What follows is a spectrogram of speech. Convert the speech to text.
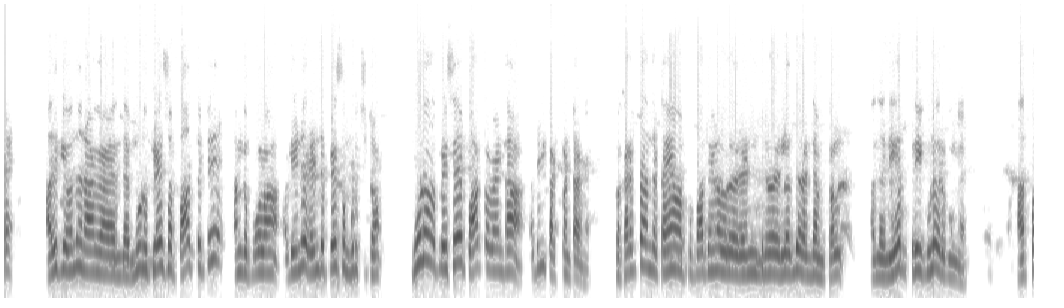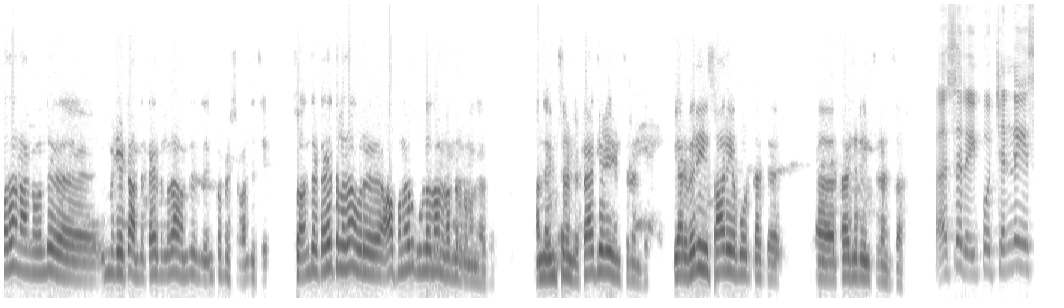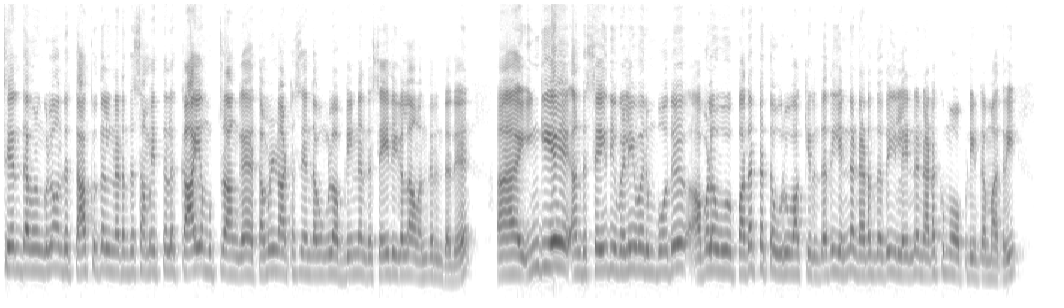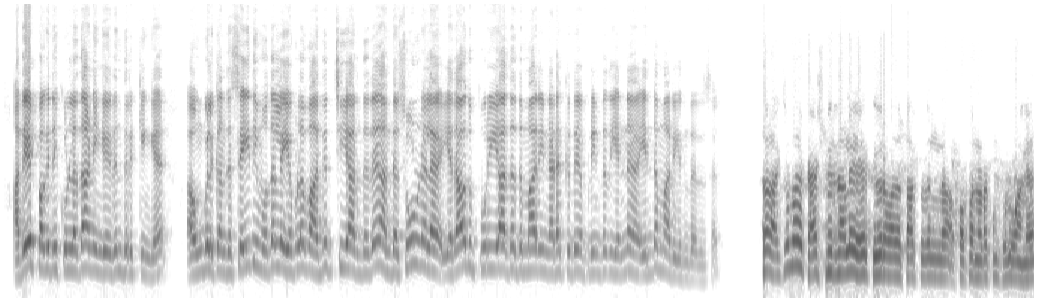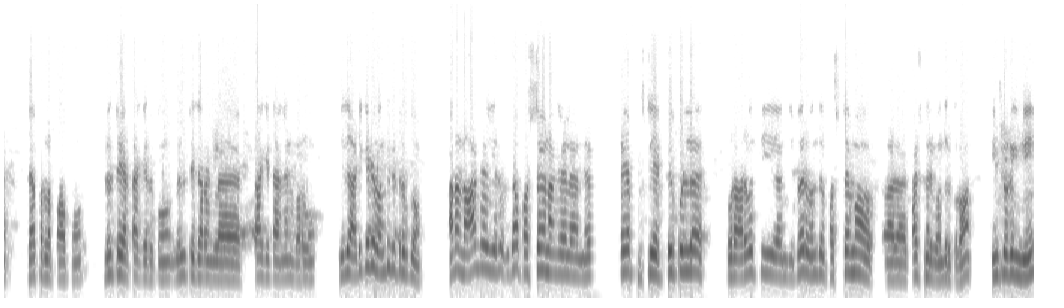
அதுக்கு வந்து நாங்க இந்த மூணு பிளேஸை பார்த்துட்டு அங்க போகலாம் அப்படின்னு ரெண்டு பிளேஸை முடிச்சிட்டோம். மூணாவது பிளேஸே பார்க்க வேண்டாம் அப்படின்னு கட் பண்ணிட்டாங்க. இப்போ கரெக்டா அந்த டைம் அப்போ பாத்தீங்கன்னா ஒரு ரெண்டுல இருந்து ரெண்டே முக்கால் அந்த நியர் த்ரீக்குள்ள இருக்குங்க. அப்போதான் நாங்கள் வந்து இம்மிடியேட்டாக அந்த டயத்தில் தான் வந்து இந்த இன்ஃபர்மேஷன் வந்துச்சு. ஸோ அந்த டயத்தில் தான் ஒரு ஹாஃப் அன் ஹவருக்கு உள்ளே தான் நடந்திருக்கணுங்க அது. அந்த incident tragedy incident we are very sorry about that tragedy incident sir sir இப்போ சென்னையை சேர்ந்தவங்களும் அந்த தாக்குதல் நடந்த சமயத்துல காயமுற்றாங்க தமிழ்நாட்டை சேர்ந்தவங்களும் அப்படின்னு அந்த செய்திகள்லாம் வந்திருந்தது. இங்கேயே அந்த செய்தி வெளிவரும்போது அவ்வளவு பதட்டத்தை உருவாக்கி இருந்தது என்ன நடந்தது இல்லை என்ன நடக்குமோ அப்படின்ற மாதிரி அதே பகுதிக்குள்ளே தான் நீங்க இருந்திருக்கீங்க. உங்களுக்கு அந்த செய்தி முதல்ல எவ்வளவு அதிர்ச்சியா இருந்தது? அந்த சூழ்நிலை ஏதாவது புரியாதது மாதிரி நடக்குது அப்படின்றது என்ன எந்த மாதிரி இருந்தது சார் சார் ஆக்சுவலாக காஷ்மீர்னாலே தீவிரவாத தாக்குதல் அப்பப்போ நடக்கும்னு சொல்லுவாங்க. பேப்பரில் பார்ப்போம். மிலிட்ரி அட்டாக் இருக்கும். மிலிட்ரிக்காரங்களை தாக்கிட்டாங்கன்னு வரும் இது அடிக்கடி வந்துகிட்டு இருக்கும். ஆனால் நாங்கள் இதான் ஃபர்ஸ்ட் டைம் நாங்கள் நிறைய சிக்ஸ்டி எயிட் பீப்புளில் ஒரு அறுபத்தி அஞ்சு பேர் வந்து ஃபர்ஸ்ட் டைமாக காஷ்மீருக்கு வந்திருக்கிறோம். இன்க்ளூடிங் மீ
